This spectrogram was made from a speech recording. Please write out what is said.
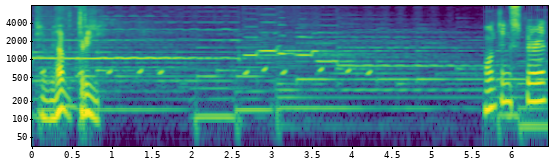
Okay, we have three. Haunting Spirit?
